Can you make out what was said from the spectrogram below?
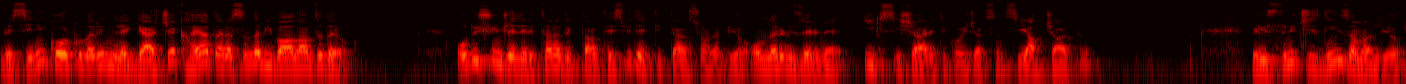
Ve senin korkuların ile gerçek hayat arasında bir bağlantı da yok. O düşünceleri tanıdıktan, tespit ettikten sonra diyor onların üzerine X işareti koyacaksın. Siyah çarpı. Ve üstünü çizdiğin zaman diyor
